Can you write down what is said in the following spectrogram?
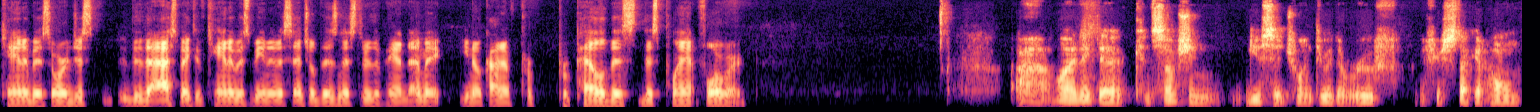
cannabis or just the, aspect of cannabis being an essential business through the pandemic you know kind of pr- propel this this plant forward? Uh, well i think the consumption usage went through the roof. If you're stuck at home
